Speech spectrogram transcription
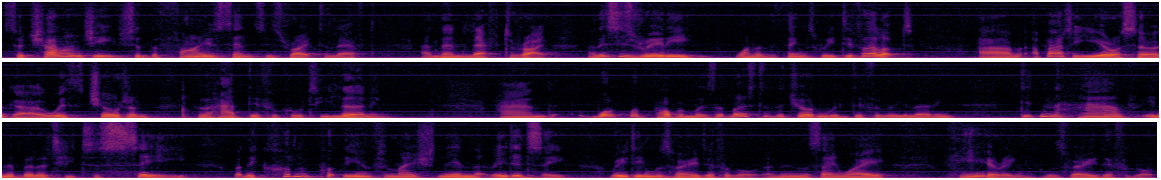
So challenge each of the five senses right to left and then left to right. Now this is really one of the things we developed um, about a year or so ago with children who had difficulty learning. And what the problem was that most of the children with difficulty learning didn't have inability to see, but they couldn't put the information in that they did see. Reading was very difficult, and in the same way, hearing was very difficult.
